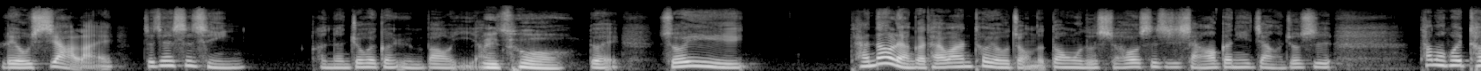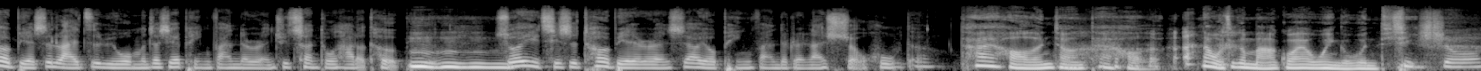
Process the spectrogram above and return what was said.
留下来，这件事情。可能就会跟云豹一样，没错，对，所以谈到两个台湾特有种的动物的时候，是是想要跟你讲，就是他们会特别是来自于我们这些平凡的人去衬托他的特别，嗯嗯嗯，所以其实特别的人是要有平凡的人来守护的。太好了，你讲的太好了。那我这个麻瓜要问一个问题，请说。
